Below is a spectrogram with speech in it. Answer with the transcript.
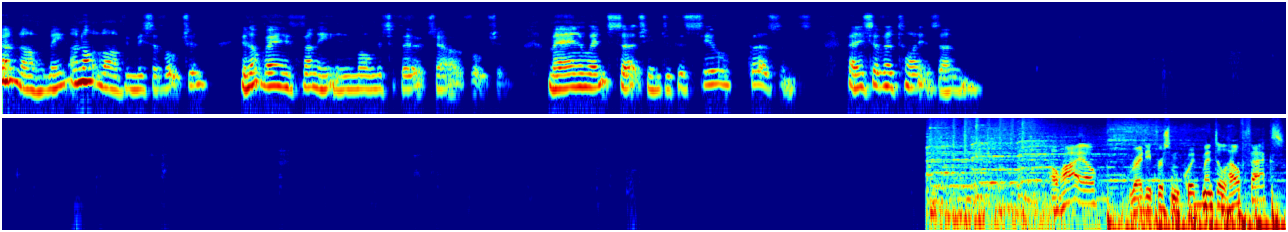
Don't laugh at me. I'm not laughing, Mr. Fortune. You're not very funny anymore, Mr. Fairchild Fortune. Man went searching to conceal persons. Found himself in a zone. Ohio, ready for some quick mental health facts?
